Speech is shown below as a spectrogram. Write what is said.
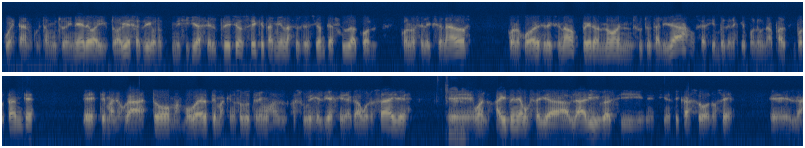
cuestan cuestan mucho dinero y todavía ya te digo, ni siquiera sé el precio. Sé que también la asociación te ayuda con, con los seleccionados con los jugadores seleccionados, pero no en su totalidad, o sea, siempre tenés que poner una parte importante, este más los gastos, más moverte, más que nosotros tenemos a, su vez el viaje de acá a Buenos Aires. Eh, bueno, ahí teníamos que salir a hablar y ver si, si en este caso, no sé, eh, la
